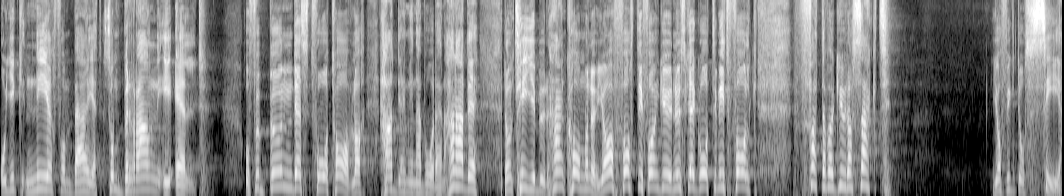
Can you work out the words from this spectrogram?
och gick ner från berget som brann i eld. Och förbundets två tavlor hade jag i mina båda händer. Han hade de tio buden. Han kommer nu. Jag har fått ifrån Gud. Nu ska jag gå till mitt folk. Fatta vad Gud har sagt. Jag fick då se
